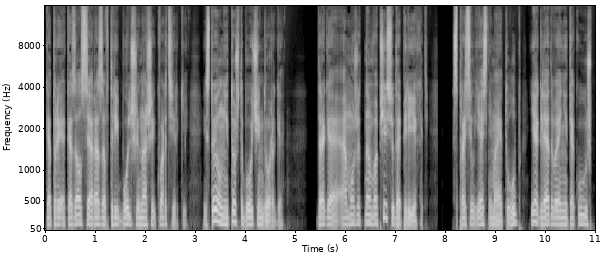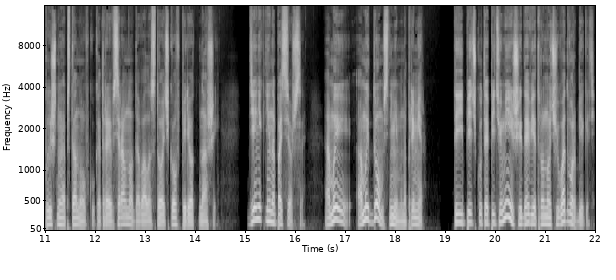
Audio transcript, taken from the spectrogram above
который оказался раза в три больше нашей квартирки и стоил не то чтобы очень дорого. «Дорогая, а может нам вообще сюда переехать?» — спросил я, снимая тулуп и оглядывая не такую уж пышную обстановку, которая все равно давала сто очков вперед нашей. «Денег не напасешься. А мы... а мы дом снимем, например. Ты печку топить умеешь и до ветру ночью во двор бегать?»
